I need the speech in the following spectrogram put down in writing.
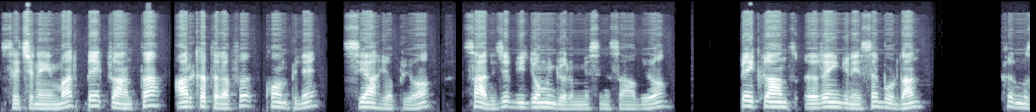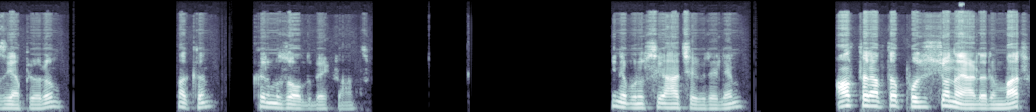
seçeneğim var. Background'da arka tarafı komple siyah yapıyor. Sadece videomun görünmesini sağlıyor. Background e, rengini ise buradan kırmızı yapıyorum. Bakın kırmızı oldu background. Yine bunu siyaha çevirelim. Alt tarafta pozisyon ayarlarım var.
